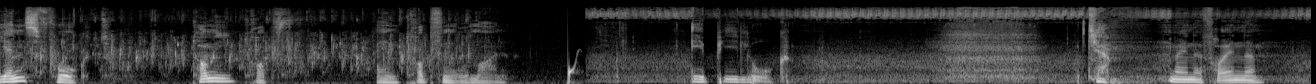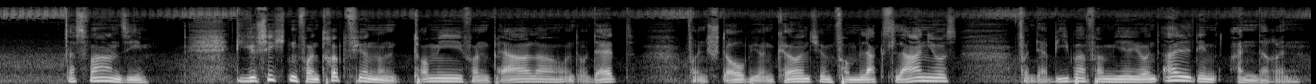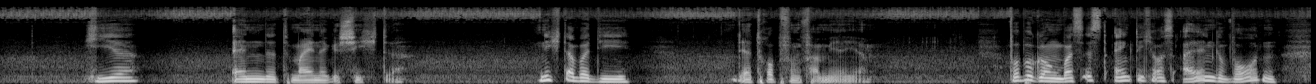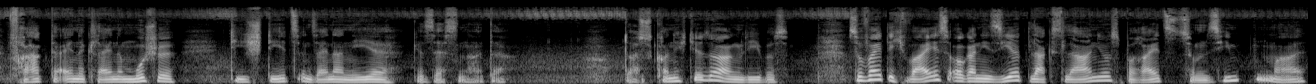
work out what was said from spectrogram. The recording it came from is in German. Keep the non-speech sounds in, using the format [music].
Jens Vogt Tommy Tropf Ein Tropfenroman Epilog Tja, meine Freunde, das waren sie. Die Geschichten von Tröpfchen und Tommy, von Perla und Odette, von Staubi und Körnchen, vom Lachs Lanius, von der Biberfamilie und all den anderen. Hier endet meine Geschichte. Nicht aber die der Tropfenfamilie. Wobbegong, was ist eigentlich aus allen geworden? fragte eine kleine Muschel, die stets in seiner Nähe gesessen hatte. Das kann ich dir sagen, Liebes. Soweit ich weiß, organisiert Laxlanius bereits zum siebten Mal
